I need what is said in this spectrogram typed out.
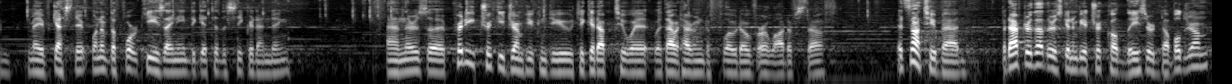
you may have guessed it, one of the four keys I need to get to the secret ending. And there's a pretty tricky jump you can do to get up to it without having to float over a lot of stuff. It's not too bad. But after that, there's going to be a trick called laser double jump,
